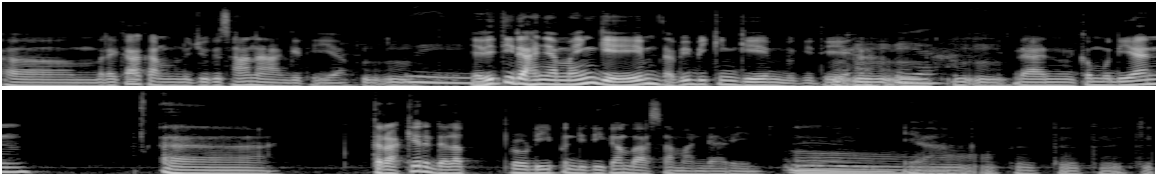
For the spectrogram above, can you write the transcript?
eh, mereka akan menuju ke sana gitu ya. Wih, Jadi tidak hanya main game tapi bikin game begitu ya. iya. Dan kemudian eh, terakhir adalah prodi pendidikan bahasa Mandarin. Ya. Oh, Oke oke oke oke.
